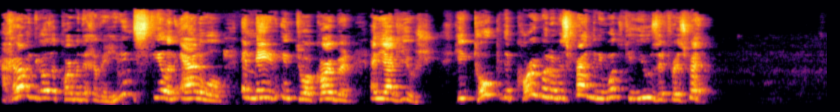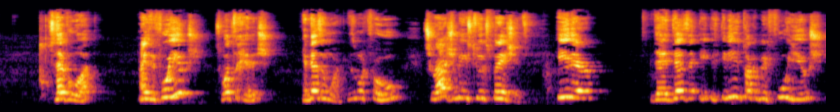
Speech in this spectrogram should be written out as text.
He didn't steal an animal and made it into a carbon and he had yush. He took the carbon of his friend and he wants to use it for his friend. So therefore what? And before yush. So what's the chiddush? It doesn't work. It doesn't work for who? So Rashi makes two explanations. Either the desert, it either talking before yush,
